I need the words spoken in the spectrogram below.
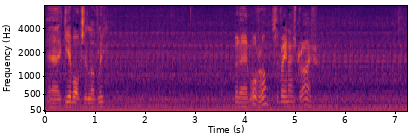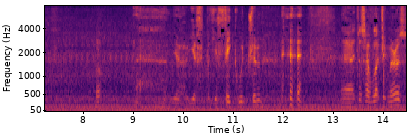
Uh, gearbox is lovely. But um, overall, it's a very nice drive. Well, uh, yeah, with your fake wood trim. uh, it does have electric mirrors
